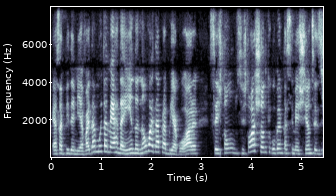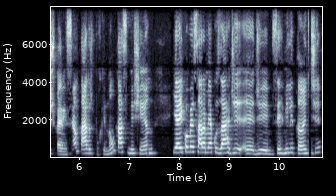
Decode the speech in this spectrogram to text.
Essa epidemia vai dar muita merda ainda, não vai dar para abrir agora. Vocês estão, vocês estão achando que o governo está se mexendo, vocês esperem sentados, porque não está se mexendo. E aí começaram a me acusar de, eh, de ser militante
